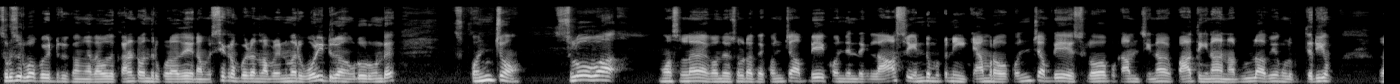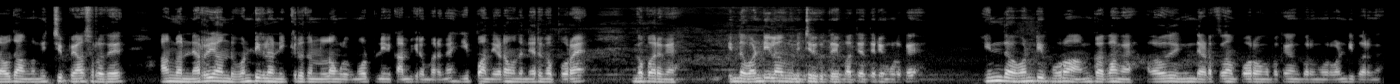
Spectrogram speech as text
சுறுசுறுப்பா போயிட்டு இருக்காங்க. அதாவது கரண்ட் வந்துடக்கூடாது. நம்ம சீக்கிரம் போயிட்டு வரலாம் அப்படின்னு மாதிரி ஓடிட்டு இருக்காங்க கூட உண்டு கொஞ்சம் ஸ்லோவா மோஸ்ட்ல கொஞ்சம் சொல்றது கொஞ்சம் அப்படியே கொஞ்சம் இந்த லாஸ்ட் எண்டு மட்டும் நீங்க கேமராவை கொஞ்சம் அப்படியே ஸ்லோவா காமிச்சீங்கன்னா பாத்தீங்கன்னா நல்லாவே உங்களுக்கு தெரியும். அதாவது அங்கே நிச்சு பேசுறது அங்கே நிறைய அந்த வண்டிகளை நிக்கிறது உங்களுக்கு நோட் பண்ணி காமிக்கிறேன் பாருங்க. இப்போ அந்த இடம் வந்து நெருங்க போகிறேன் இங்கே பாருங்க. இந்த வண்டிலாம் அங்கே நிச்சிருக்கு பார்த்தியா தெரியும் உங்களுக்கு? இந்த வண்டி பூரா அங்கே தாங்க அதாவது இந்த இடத்துல தான் போகிறவங்க பார்த்தீங்கன்னா பாருங்கள் ஒரு வண்டி பாருங்கள்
